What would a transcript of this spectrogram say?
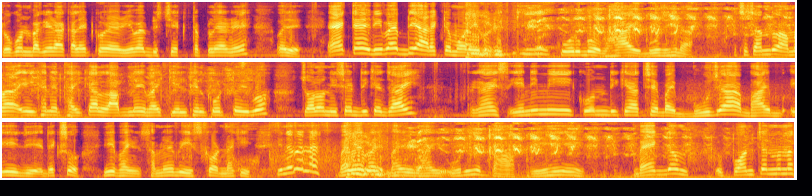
টোকন বাগেরা কালেক্ট করে রিভাইভ দিচ্ছে একটা প্লেয়ারে ওই যে একটা রিভাইভ দিয়ে আরেকটা মরে কি করব ভাই বুঝি না। আচ্ছা চান্দু আমরা এইখানে থাইকা লাভ নেই ভাই কিল ঠেল করতে হইব চলো নিচের দিকে যাই। গাইস এনিমি কোন দিকে আছে? ভাই, বুঝা, ভাই, এই যে, দেখছ? এ ভাই, সামনে মেবি স্কোয়াড নাকি? না না না, ভাই ভাই ভাই ভাই ভাই, ওরে বাপ রে ভাই, একদম পঞ্চান্ন না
